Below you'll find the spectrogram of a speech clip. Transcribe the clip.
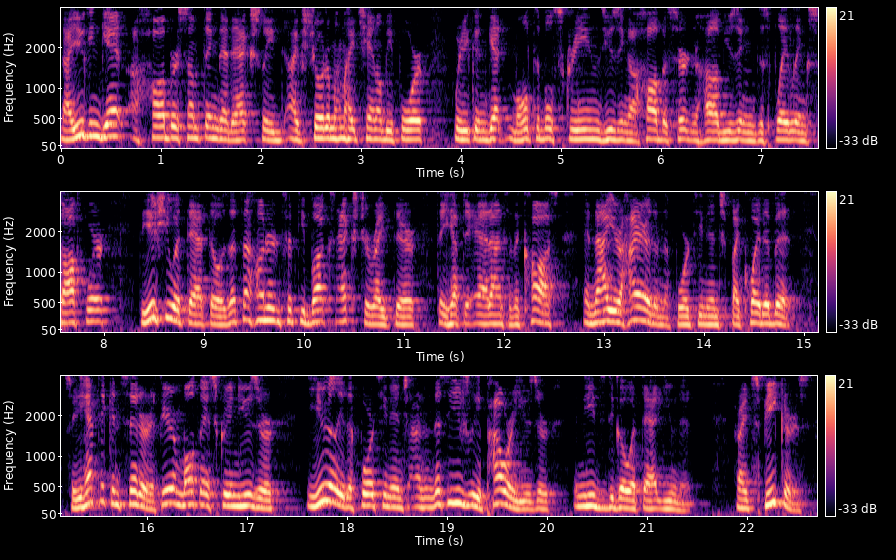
Now you can get a hub or something that actually, I've showed them on my channel before, where you can get multiple screens using a hub, a certain hub, using DisplayLink software. The issue with that though is that's 150 bucks extra right there that you have to add on to the cost, and now you're higher than the 14 inch by quite a bit. So you have to consider, if you're a multi-screen user, usually the 14 inch, and this is usually a power user, it needs to go with that unit. Right, speakers.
